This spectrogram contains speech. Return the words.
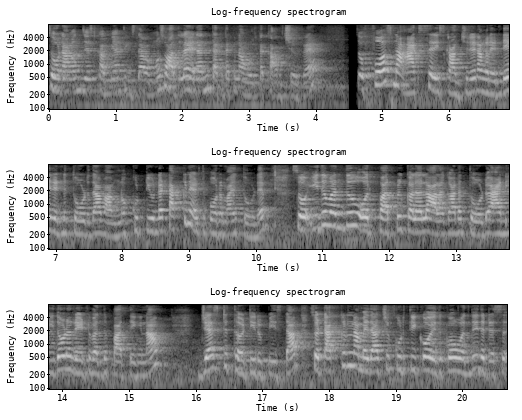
ஸோ நாங்கள் வந்து ஜஸ்ட் கம்மியான திங்ஸ் தான் வாங்கணும் ஸோ அதெல்லாம் என்னன்னு டக்கு டக்கு நான் உங்கள்கிட்ட காமிச்சிடுறேன். ஸோ ஃபர்ஸ்ட் நான் ஆக்சசரிஸ் காமிச்சிடுறேன். நாங்கள் ரெண்டே ரெண்டு தோடு தான் வாங்கினோம். குட்டியுண்டா டக்குன்னு எடுத்து போடுற மாதிரி தோடு. ஸோ இது வந்து ஒரு பர்பிள் கலரில் அழகான தோடு. அண்ட் இதோட ரேட் வந்து பார்த்தீங்கன்னா ஜஸ்ட் தேர்ட்டி ருபீஸ் தான். ஸோ டக்குன்னு நம்ம ஏதாச்சும் குர்த்திக்கோ எதுக்கோ வந்து இந்த ட்ரெஸ்ஸு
